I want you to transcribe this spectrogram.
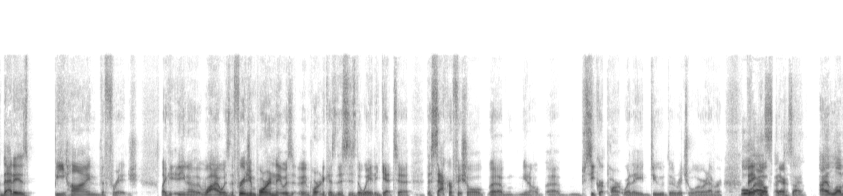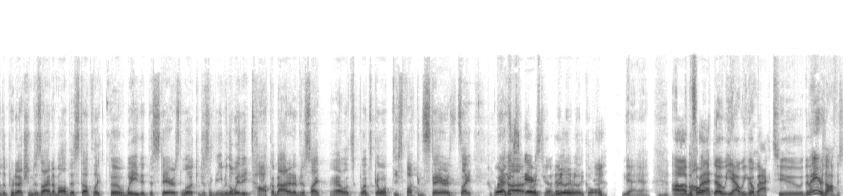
that is behind the fridge. Like you know, why was the fridge important? It was important because this is the way to get to the sacrificial, um, you know, uh, secret part where they do the ritual or whatever. cool They go up there. design. I love the production design of all this stuff, like the way that the stairs look, and just like even the way they talk about it. I'm just like, yeah, let's let's go up these fucking stairs. It's like Where I these thought it stairs was go? Really really cool. Yeah, yeah. Uh, before that, though, yeah, we go back to the mayor's office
